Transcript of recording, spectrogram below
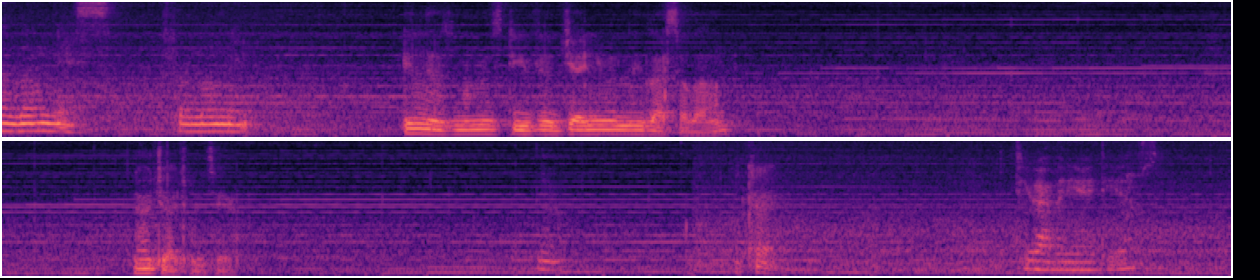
aloneness for a moment. In those moments, do you feel genuinely less alone? No judgments here. No. Okay. Do you have any ideas?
